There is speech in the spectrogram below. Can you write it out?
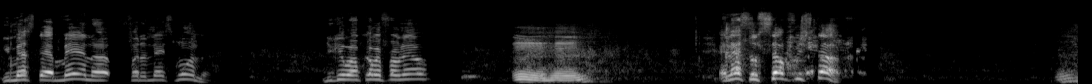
You messed that man up for the next woman. You get where I'm coming from now? Mm-hmm. And that's some selfish stuff. Mm-hmm.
